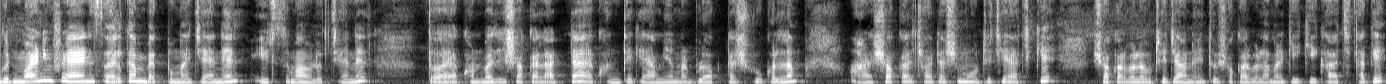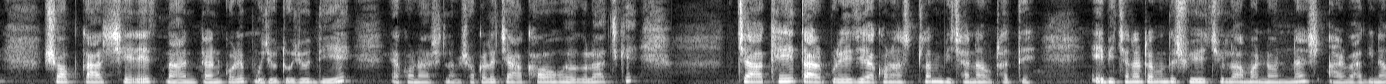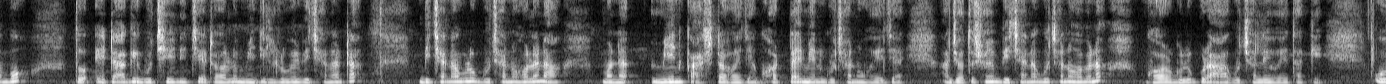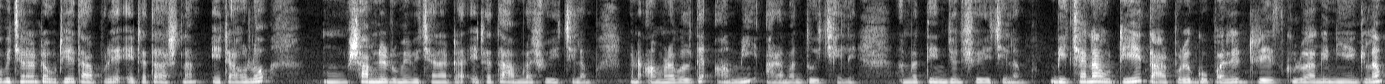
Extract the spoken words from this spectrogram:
Good morning friends welcome back to my channel it's blog channel তো এখন বাজে সকাল আটটা। এখন থেকে আমি আমার ব্লগটা শুরু করলাম। আর সকাল ছটার সময় উঠেছি আজকে। সকালবেলা উঠে জানোই তো সকালবেলা আমার কী কী কাজ থাকে। সব কাজ সেরে স্নান টান করে পুজো টুজো দিয়ে এখন আসলাম। সকালে চা খাওয়া হয়ে গেলো আজকে। চা খেয়ে তারপরে যে এখন আসলাম বিছানা উঠাতে। এই বিছানাটার মধ্যে শুয়েছিল আমার নন্নাস আর ভাগিনাবো তো এটা আগে গুছিয়ে নিচ্ছি, এটা হলো মিডিল রুমের বিছানাটা। বিছানাগুলো গুছানো হলে না মানে মেন কাজটা হয়ে যায়, ঘরটাই মেন গুছানো হয়ে যায়। আর যত সময় বিছানা গুছানো হবে না, ঘরগুলো পুরো আগুছালে হয়ে থাকে। ও বিছানাটা উঠিয়ে তারপরে এটাতে আসলাম, এটা হলো সামনের রুমের বিছানাটা, এটাতে আমরা শুয়েছিলাম। মানে আমরা বলতে আমি আর আমার দুই ছেলে, আমরা তিনজন শুয়েছিলাম। বিছানা উঠিয়ে তারপরে গোপালের ড্রেসগুলো আগে নিয়ে গেলাম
